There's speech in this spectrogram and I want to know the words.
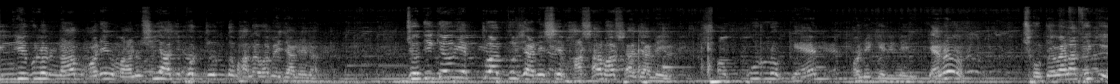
ইন্দ্রিয়গুলোর নাম অনেক মানুষই আজ পর্যন্ত ভালোভাবে জানে না। যদি কেউ একটু আধটু জানে, সে ভাষা ভাষা জানে, সম্পূর্ণ জ্ঞান অনেকের নেই। কেন? ছোটবেলা থেকে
